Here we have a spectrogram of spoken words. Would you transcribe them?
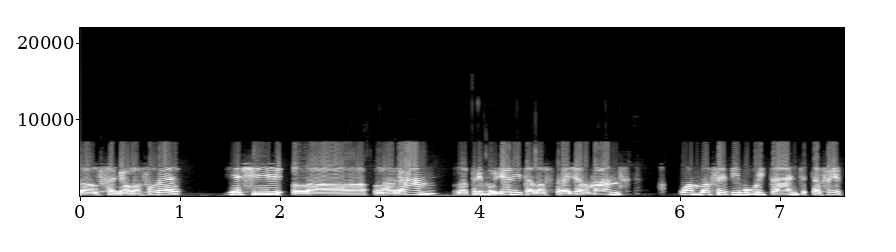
del senyor Laforet, i així la, la gran, la primogènita dels tres germans, quan va fer 18 anys, de fet,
